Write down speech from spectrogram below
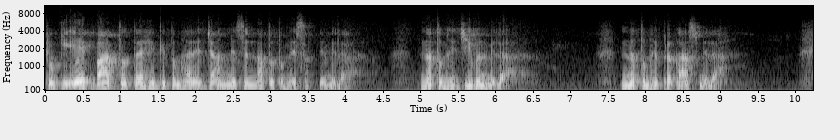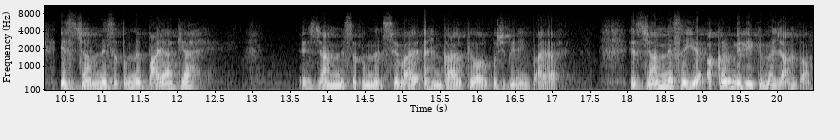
क्योंकि एक बात तो तय है कि तुम्हारे जानने से न तो तुम्हें सत्य मिला, न तुम्हें जीवन मिला, न तुम्हें प्रकाश मिला। इस जानने से तुमने पाया क्या है? इस जानने से तुमने सिवाय अहंकार के और कुछ भी नहीं पाया है। इस जानने से यह अकड़ मिली कि मैं जानता हूँ।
